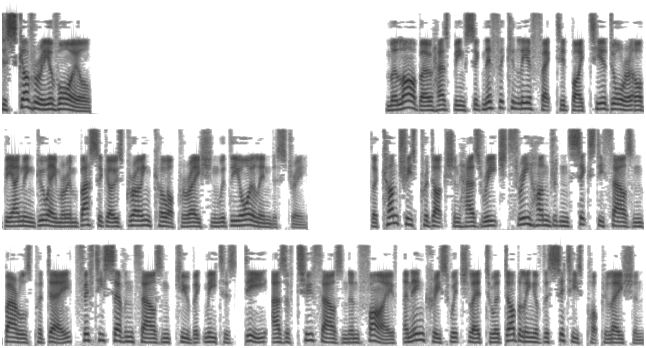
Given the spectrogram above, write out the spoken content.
Discovery of oil Malabo has been significantly affected by Teodoro Obiang Nguema Mbasogo's growing cooperation with the oil industry. The country's production has reached 360,000 barrels per day 57,000 cubic meters, d as of 2005, an increase which led to a doubling of the city's population,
